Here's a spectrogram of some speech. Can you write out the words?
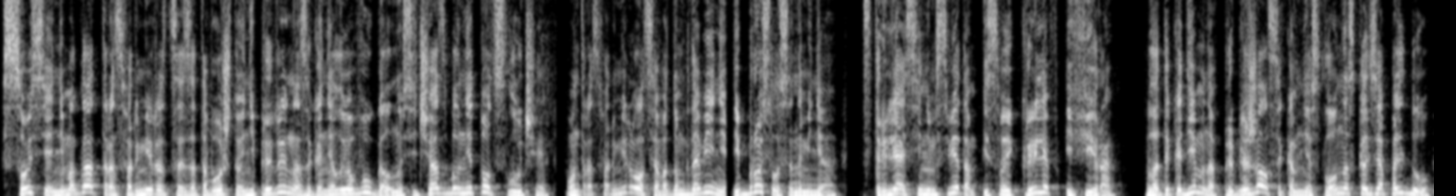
Сосия не могла трансформироваться из-за того, что я непрерывно загонял ее в угол, но сейчас был не тот случай. Он трансформировался в одно мгновение и бросился на меня, стреляя синим светом из своих крыльев эфира. Владыка демонов приближался ко мне, словно скользя по льду.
